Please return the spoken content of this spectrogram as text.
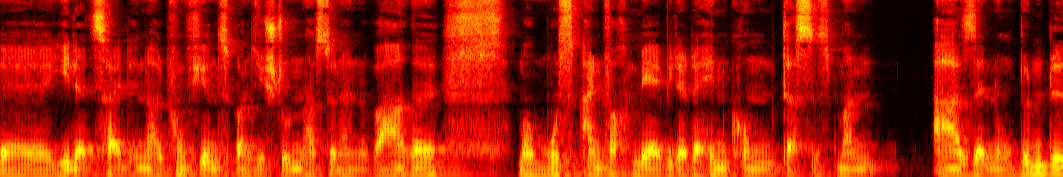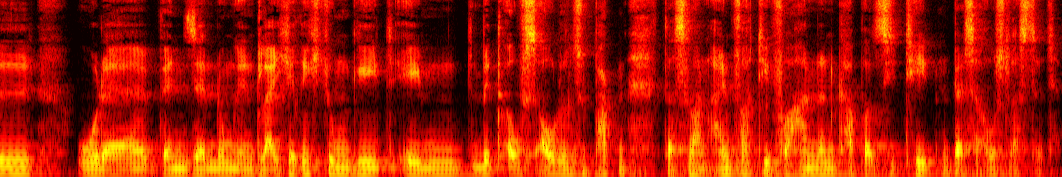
Äh, jederzeit innerhalb von 24 Stunden hast du deine Ware. Man muss einfach mehr wieder dahin kommen, dass es man A-Sendung Bündel oder wenn Sendung in gleiche Richtung geht, eben mit aufs Auto zu packen, dass man einfach die vorhandenen Kapazitäten besser auslastet.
